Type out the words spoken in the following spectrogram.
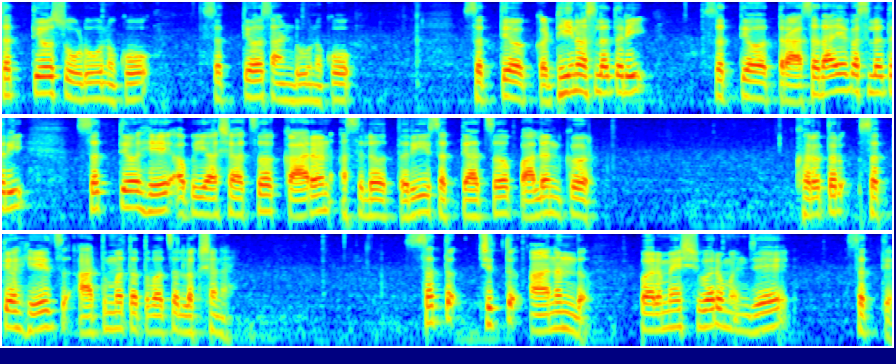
सत्य सोडू नको सत्य सांडू नको. सत्य कठीण असलं तरी सत्य त्रासदायक असलं तरी सत्य हे अपयशाचं कारण असलं तरी सत्याचं पालन कर. खरं तर सत्य हेच आत्मतत्वाचं लक्षण आहे. सत चित्त आनंद परमेश्वर म्हणजे सत्य.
